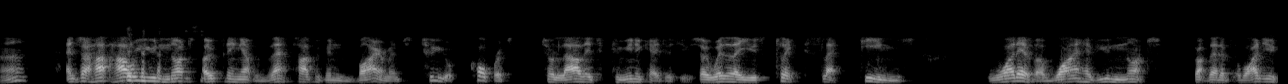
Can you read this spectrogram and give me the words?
huh? And so how, how are you not opening up that type of environment to your corporate to allow them to communicate with you? So whether they use Click, Slack, Teams, whatever, why have you not got that? Why do you,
